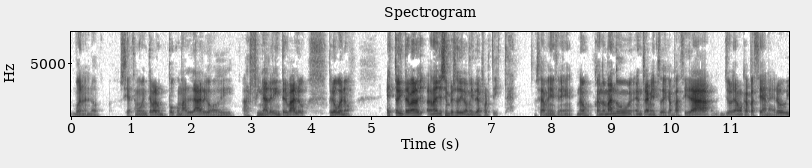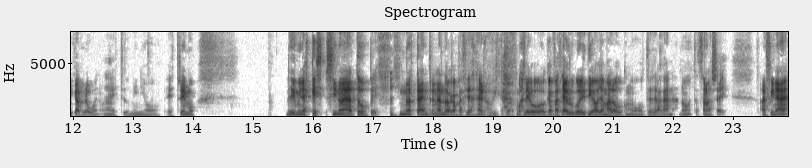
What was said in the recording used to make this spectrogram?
bueno, si hacemos un intervalo un poco más largo y al final del intervalo. Pero bueno, estos intervalos, además yo siempre eso digo a mis deportistas. O sea, me dicen, ¿no? Cuando mando un entrenamiento de capacidad, yo lo llamo capacidad anaeróbica, pero bueno, este dominio extremo, le digo, mira, es que si no es a tope, no estás entrenando la capacidad anaeróbica, ¿vale? O capacidad glucolítica, o llámalo como te dé la gana, ¿no? Esta zona 6. Al final,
